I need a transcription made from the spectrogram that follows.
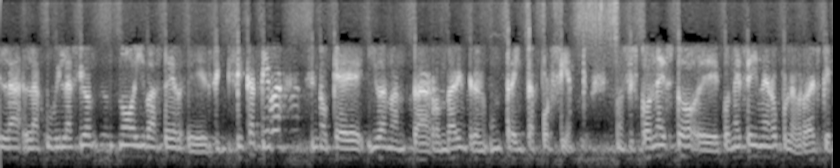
la, la jubilación no iba a ser eh, significativa, sino que iban a, rondar entre un 30%. Entonces, con esto, eh, con ese dinero, pues la verdad es que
